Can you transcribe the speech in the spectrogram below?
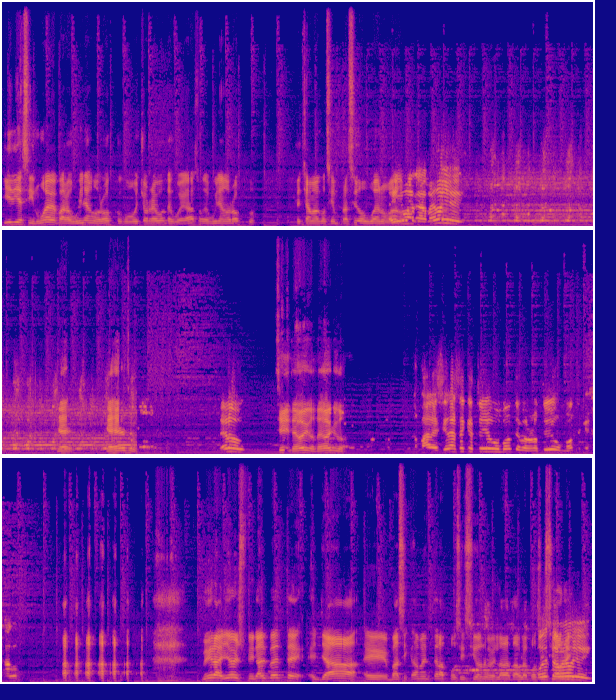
y 19 para William Orozco con 8 rebotes, juegazo de William Orozco. Este chamaco siempre ha sido bueno. ¿Qué, es eso? Hello. Sí, te oigo, te oigo. Pareciera ser que estoy en un monte, pero no estoy en un monte, que Mira, George, finalmente ya eh, básicamente las posiciones, ¿verdad? La tabla de posiciones.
